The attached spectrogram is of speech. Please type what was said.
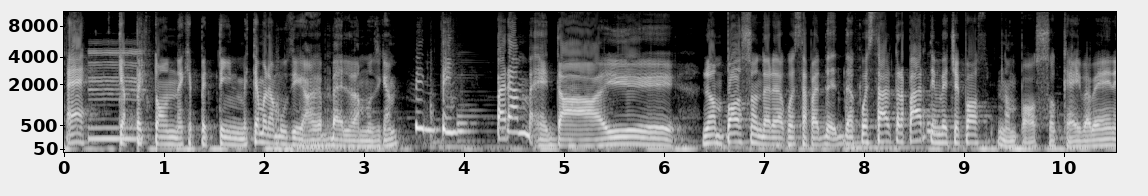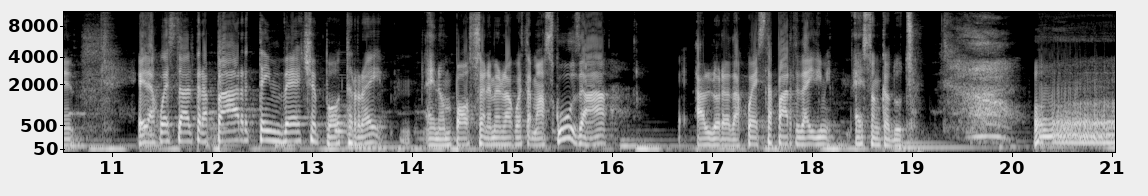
Eh, mm. chiappetton chiappettin. Mettiamo la musica, che bella la musica. Pim, pim. Param e dai Non posso andare da questa parte Da quest'altra parte invece posso Non posso, ok va bene. E da quest'altra parte invece potrei E non posso nemmeno da questa Ma scusa Allora da questa parte dai dimmi E eh, sono caduto. oh,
